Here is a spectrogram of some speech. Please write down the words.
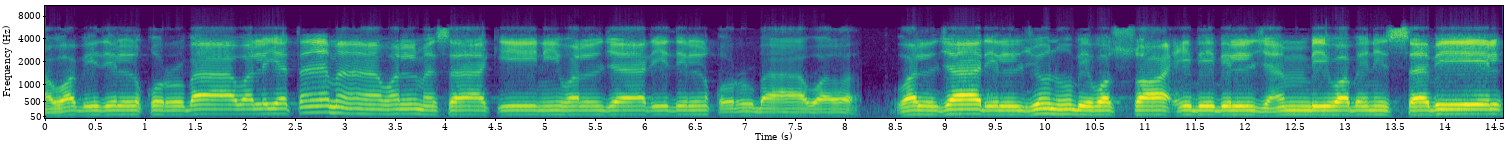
وبذي القربى واليتامى والمساكين والجار ذي القربى والجار الجنب والصاحب بالجنب وابن السبيل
